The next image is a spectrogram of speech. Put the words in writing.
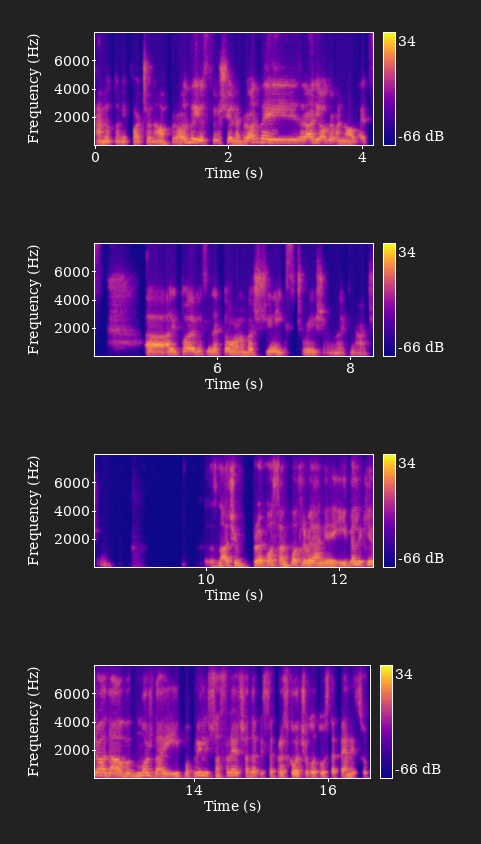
Hamilton je počeo na off-Broadway i usvršio na Broadway i zaradio ogroman novac. ali to je, mislim da je to ono baš unique situation na neki način. Znači, pretpostavljam potreban je i veliki rad, a možda i poprilična sreća da bi se preskočilo tu stepenicu.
